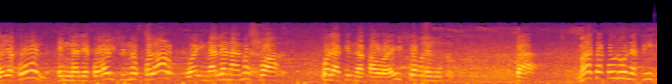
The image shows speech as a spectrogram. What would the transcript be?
ويقول إن لقريش نصف الأرض وإن لنا نصف ولكن قريش يظلمون. فما تقولون فيه؟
